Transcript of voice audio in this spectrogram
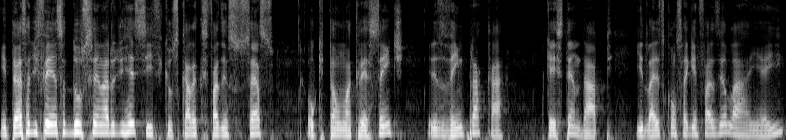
Então essa é a diferença do cenário de Recife, que os caras que fazem sucesso ou que estão numa crescente, eles vêm pra cá, porque é stand-up. E lá eles conseguem fazer lá. E aí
